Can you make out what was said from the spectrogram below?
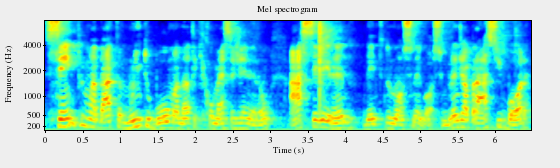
sempre uma data muito boa, uma data que começa janeirão, acelerando dentro do nosso negócio. Um grande abraço e bora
